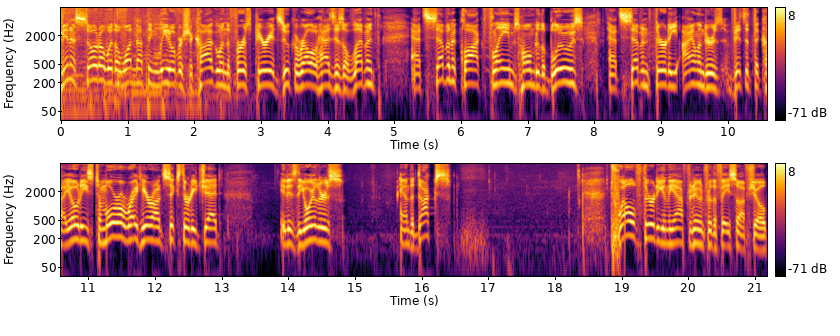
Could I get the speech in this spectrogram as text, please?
Minnesota with a 1-0 lead over Chicago in the first period. Zuccarello has his 11th. At 7 o'clock, Flames home to the Blues. At 7.30, Islanders visit the Coyotes. Tomorrow, right here on 630 CHED, it is the Oilers and the Ducks. 12:30 in the afternoon for the face-off show,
